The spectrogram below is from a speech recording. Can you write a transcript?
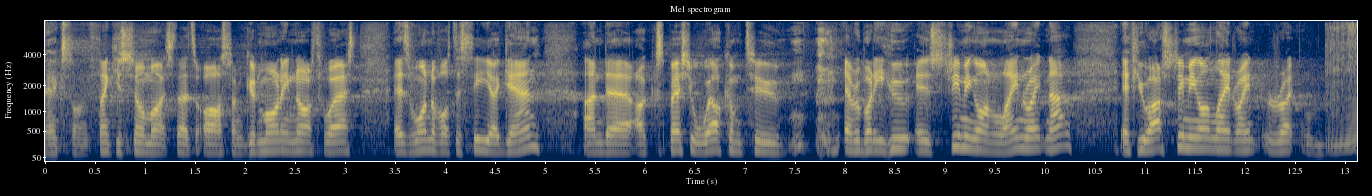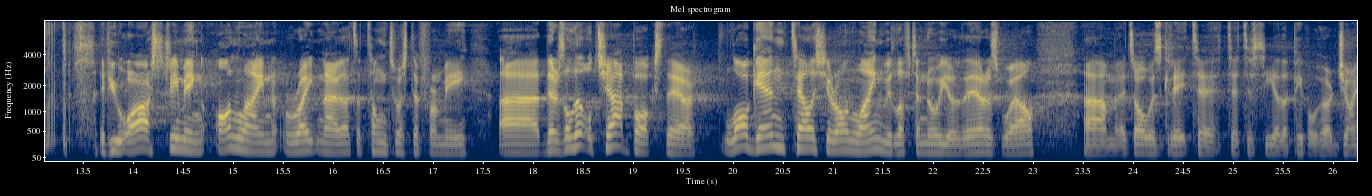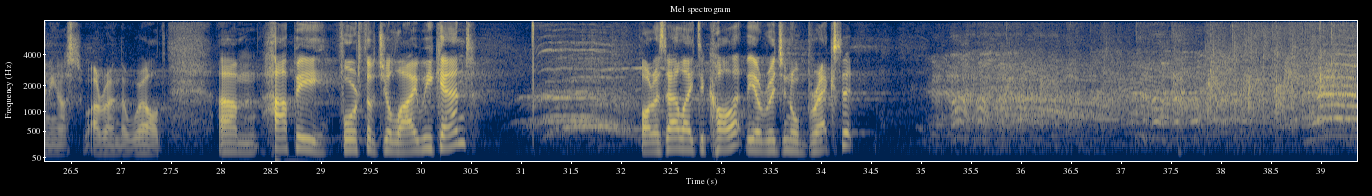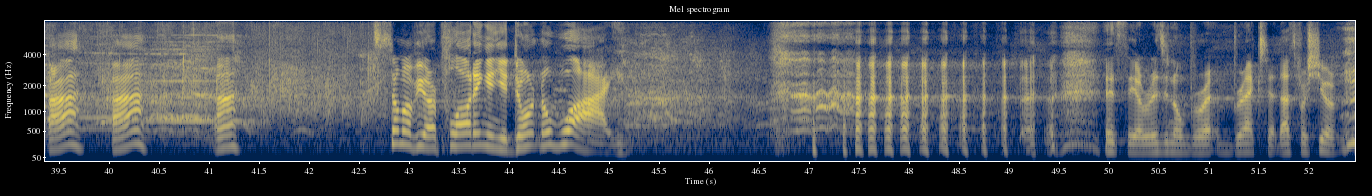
Excellent. Thank you so much. That's awesome. Good morning, Northwest. It's wonderful to see you again. And uh, a special welcome to everybody who is streaming online right now. If you are streaming online right, right if you are streaming online right now, that's a tongue twister for me. Uh, there's a little chat box there. Log in, tell us you're online. We'd love to know you're there as well. Um, it's always great to, to, to, see other people who are joining us around the world. Um, happy 4th of July weekend, or as I like to call it, the original Brexit. Ah, ah, ah. Some of you are applauding and you don't know why. it's the original Brexit, that's for sure.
